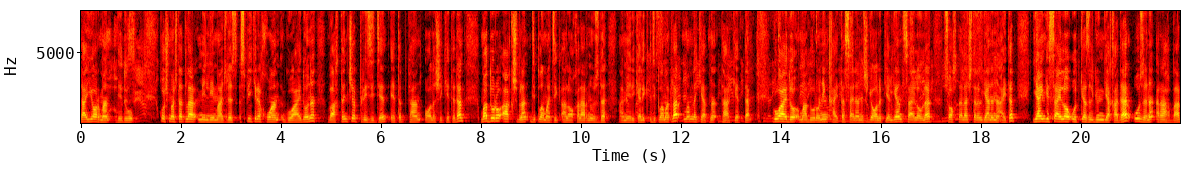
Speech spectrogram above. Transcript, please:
tayyorman dedi u. Qo'shma shtatlar milliy majlis spikeri xuan guaydoni vaqtincha prezident etib tan olishi ketidan maduro aqsh bilan diplomatik aloqalarni uzdi. Amerikalik diplomatlar mamlakatni tark etdi. Guaydo maduroning qayta saylanishiga olib kelgan saylovlar soxtalashtirilganini aytib yangi saylov o'tkazilgunga qadar o'zini rahbar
